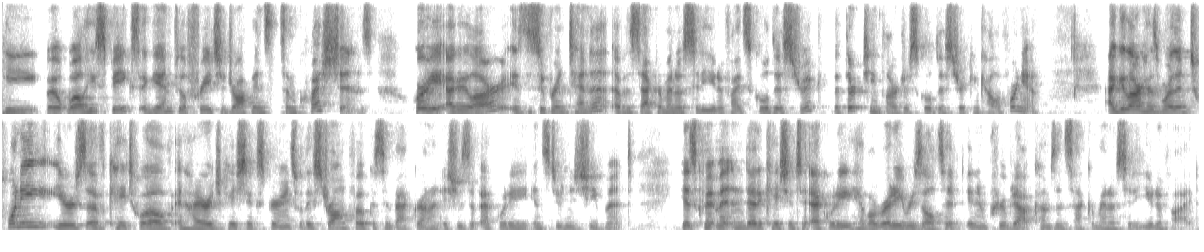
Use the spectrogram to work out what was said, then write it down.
He, while he speaks, again, feel free to drop in some questions. Jorge Aguilar is the superintendent of the Sacramento City Unified School District, the 13th largest school district in California. Aguilar has more than 20 years of K-12 and higher education experience with a strong focus and background on issues of equity and student achievement. His commitment and dedication to equity have already resulted in improved outcomes in Sacramento City Unified.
